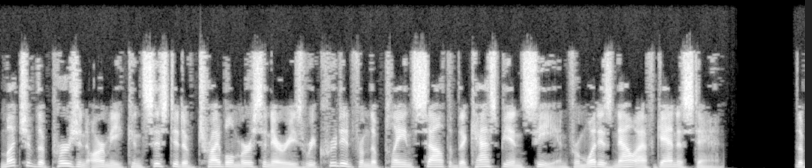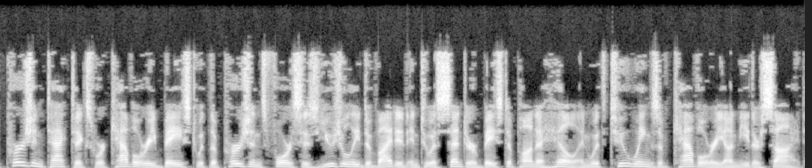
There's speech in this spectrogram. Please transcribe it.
Much of the Persian army consisted of tribal mercenaries recruited from the plains south of the Caspian Sea and from what is now Afghanistan. The Persian tactics were cavalry-based with the Persians' forces usually divided into a center based upon a hill and with two wings of cavalry on either side.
